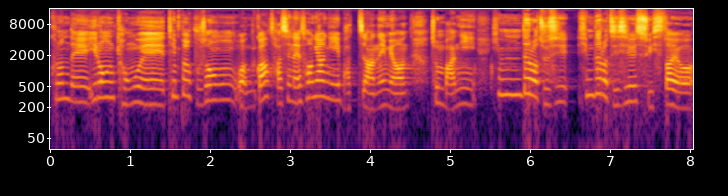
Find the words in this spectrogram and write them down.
그런데 이런 경우에 팀플 구성원과 자신의 성향이 맞지 않으면 좀 많이 힘들어 주시 힘들어지실 수 있어요.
